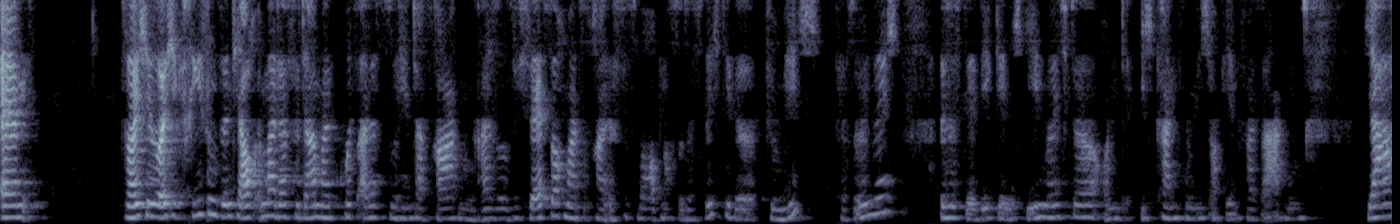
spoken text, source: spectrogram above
ähm, solche, solche Krisen sind ja auch immer dafür da, mal kurz alles zu hinterfragen. Also sich selbst auch mal zu fragen, ist das überhaupt noch so das Richtige für mich persönlich? Ist es der Weg, den ich gehen möchte? Und ich kann für mich auf jeden Fall sagen, ja,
